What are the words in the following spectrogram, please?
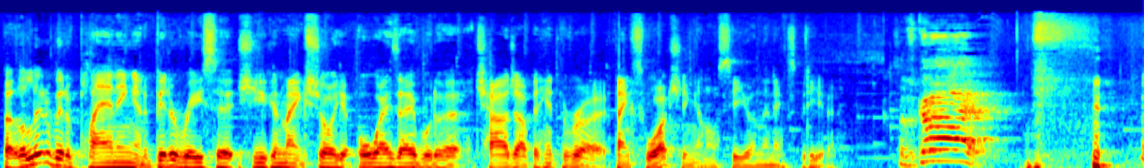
But a little bit of planning and a bit of research, you can make sure you're always able to charge up and hit the road. Thanks for watching, and I'll see you on the next video. Subscribe!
